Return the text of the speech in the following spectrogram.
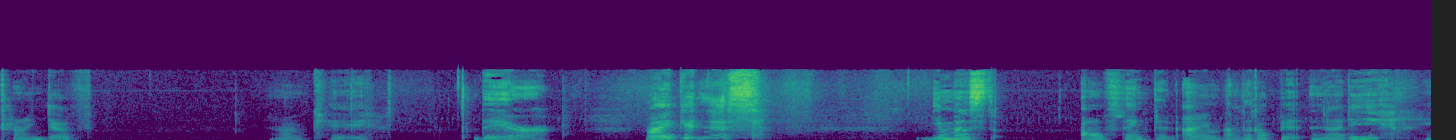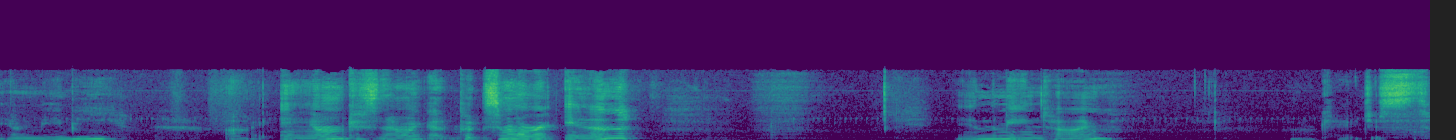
Kind of. Okay. There. My goodness. You must all think that I'm a little bit nutty, and maybe I am, because now I got to put some more in. In the meantime, okay, just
